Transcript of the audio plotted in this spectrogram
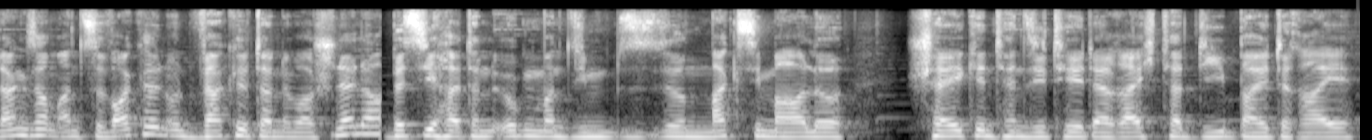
langsam an zu wackeln und wackelt dann immer schneller, bis sie halt dann irgendwann die, die maximale Shake-Intensität erreicht hat, die bei 3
